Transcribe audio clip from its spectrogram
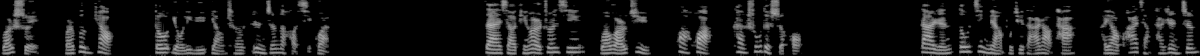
玩水、玩蹦跳，都有利于养成认真的好习惯。在小婷儿专心玩玩具、画画、看书的时候，大人都尽量不去打扰他，还要夸奖他认真。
